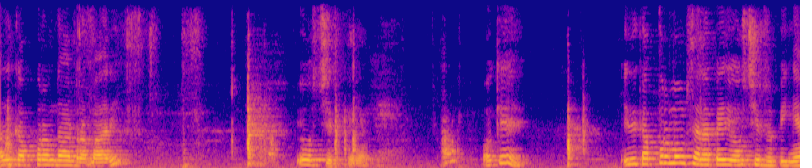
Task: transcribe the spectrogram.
அதுக்கப்புறம் தான்ற மாதிரி யோசிச்சிருக்கீங்க. ஓகே இதுக்கப்புறமும் சில பேர் யோசிச்சுட்ருப்பீங்க இருப்பீங்க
